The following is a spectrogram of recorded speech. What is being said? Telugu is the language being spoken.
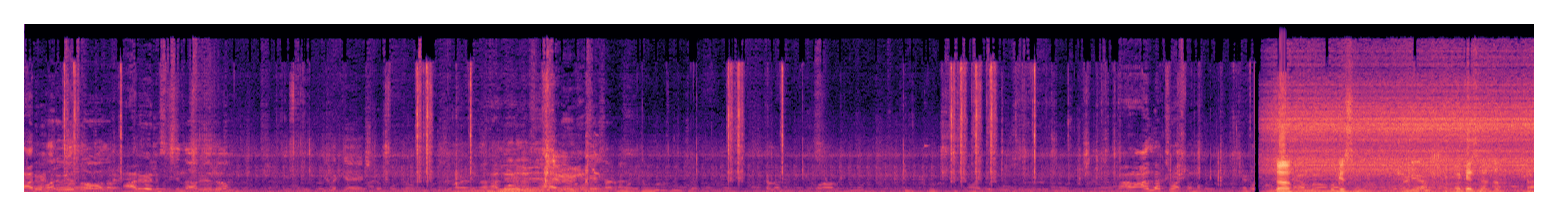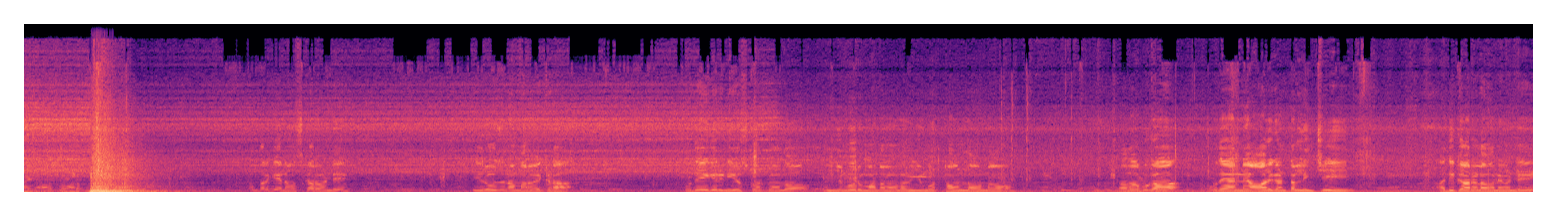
ఆరు వేలు వచ్చింది ఆరు వేలు వీళ్ళకి ఎక్స్ట్రా మూడు ఆరు లక్షలు వస్తున్నాం ఓకే సార్ రెడీయా ఓకే సార్ అందరికీ నమస్కారం అండి. ఈ రోజున మనం ఇక్కడ ఉదయగిరి నియోజకవర్గంలో వింజమూరు మండలంలో వింజమూరు టౌన్లో ఉన్నాము. దాదాపుగా ఉదయాన్నే ఆరు గంటల నుంచి అధికారులు అవనివ్వండి.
